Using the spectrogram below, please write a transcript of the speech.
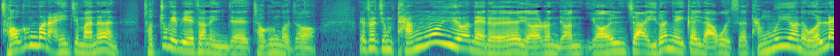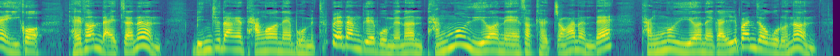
적은 건 아니지만은 저쪽에 비해서는 이제 적은 거죠. 그래서 지금 당무위원회를 열은 열자 이런 얘기까지 나오고 있어요. 당무위원회 원래 이거 대선 날짜는 민주당의 당원에 보면 특별당규에 보면은 당무위원회에서 결정하는데 당무위원회가 일반적으로는 뭐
